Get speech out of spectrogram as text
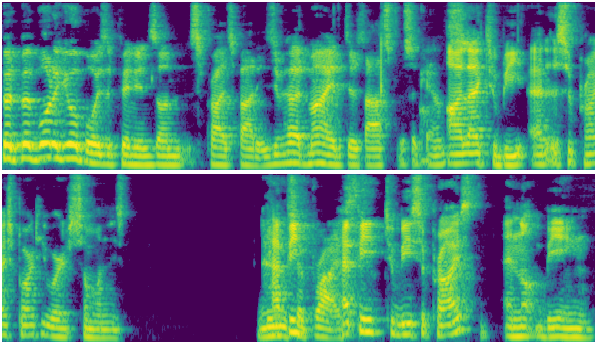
But but what are your boys' opinions on surprise parties? You've heard my disastrous accounts. I like to be at a surprise party where someone is Being happy, surprised. happy to be surprised and not being.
